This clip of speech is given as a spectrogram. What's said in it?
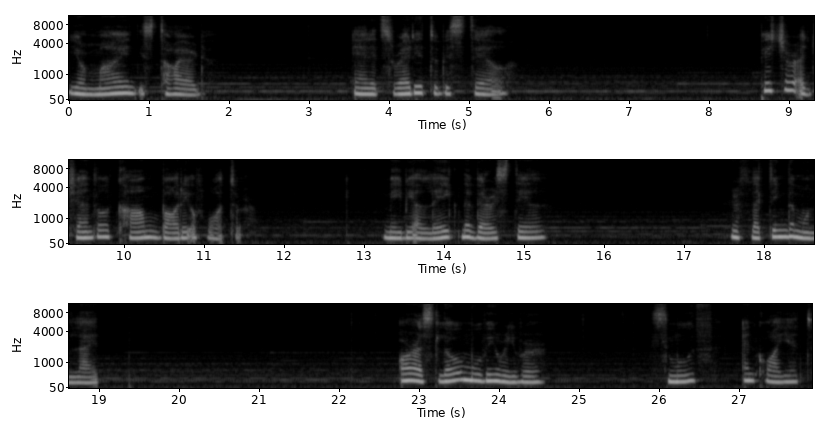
Your mind is tired and it's ready to be still. Picture a gentle, calm body of water. Maybe a lake na very still, reflecting the moonlight. Or a slow moving river, smooth and quiet.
